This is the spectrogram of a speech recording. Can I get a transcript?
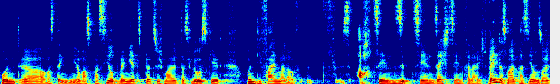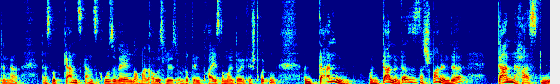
Und äh, was denken ihr, was passiert, wenn jetzt plötzlich mal das losgeht und die fallen mal auf 18, 17, 16 vielleicht? Wenn das mal passieren sollte, ne? das wird ganz, ganz große Wellen nochmal auslösen und wird den Preis nochmal deutlich drücken. Und dann, und dann, und das ist das Spannende, dann hast du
